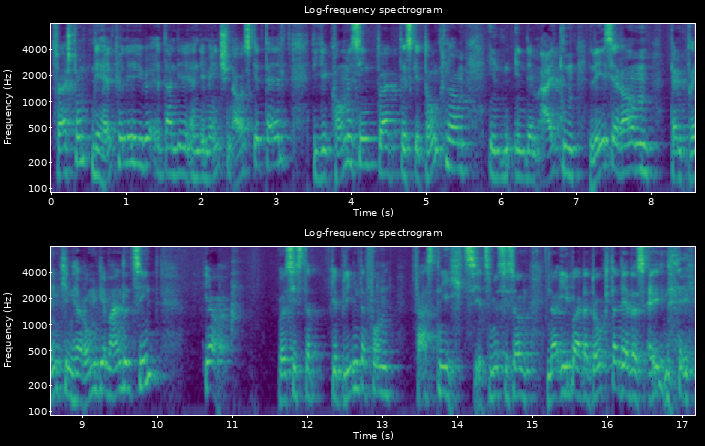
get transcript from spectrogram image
zwei Stunden die Heilquelle dann die, an die Menschen ausgeteilt, die gekommen sind, dort das getrunken haben, in, in dem alten Leseraum beim Trinken herumgewandelt sind. Ja, was ist da geblieben davon? Fast nichts. Jetzt muss ich sagen, na, ich war der Doktor, der das eigentlich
